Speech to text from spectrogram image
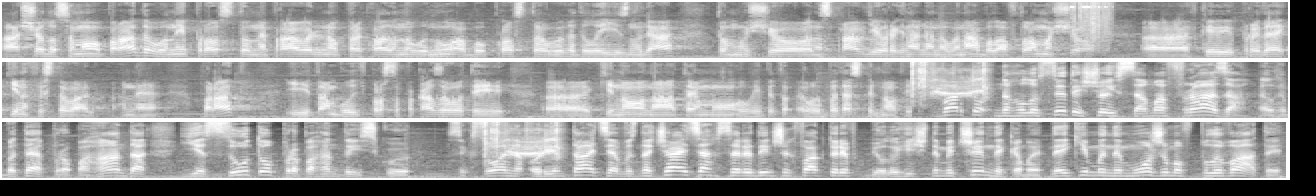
А щодо самого параду, вони просто неправильно переклали новину або просто вигадали її з нуля, тому що насправді оригінальна новина була в тому, що е, в Києві пройде кінофестиваль, а не парад, і там будуть просто показувати е, кіно на тему ЛГБТ спільноти. Варто наголосити, що і сама фраза ЛГБТ пропаганда є суто пропагандистською. Сексуальна орієнтація визначається серед інших факторів біологічними чинниками, на які ми не можемо впливати.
